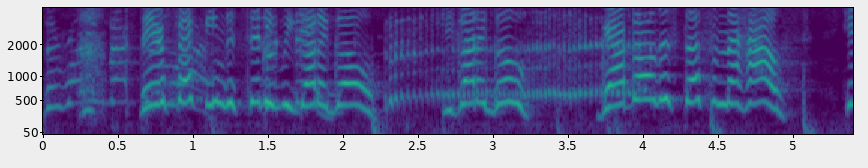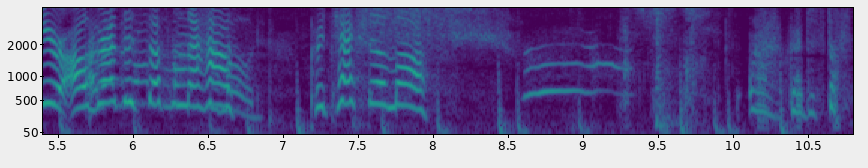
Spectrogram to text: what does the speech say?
They're running back. They're affecting the city. We gotta go. We gotta go. Grab all the stuff from the house. Here, I'll I grab the stuff from the house. launcher Protect them off. Ah, got the stuff.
